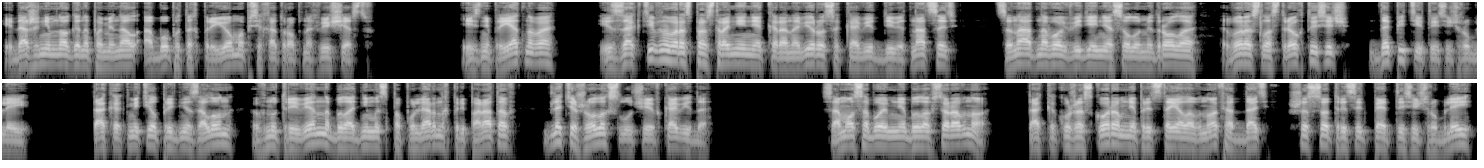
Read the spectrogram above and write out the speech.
и даже немного напоминал об опытах приема психотропных веществ. Из неприятного, из-за активного распространения коронавируса COVID-19 цена одного введения солумедрола выросла с 3000 до 5000 рублей, так как метилпреднизолон внутривенно был одним из популярных препаратов для тяжелых случаев ковида. Само собой, мне было все равно, так как уже скоро мне предстояло вновь отдать 635 тысяч рублей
